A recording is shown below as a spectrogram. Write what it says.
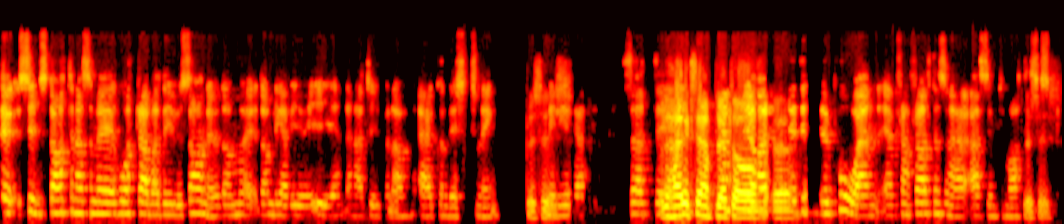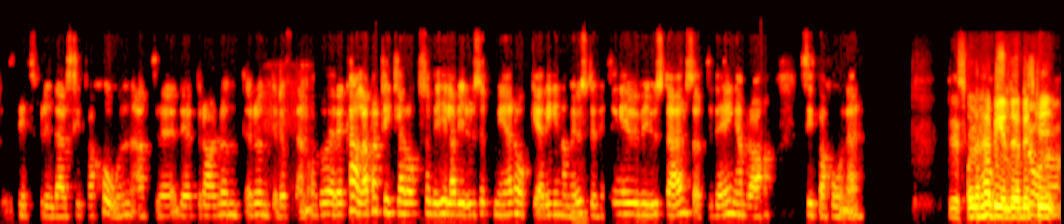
de här sydstaterna som är hårt drabbade i USA nu, de, de lever ju i den här typen av air conditioning. Precis. Miljö. Så att, det här exemplet av... Det driver på en, framförallt en sån här asymptomatisk smittspridarsituation, att eh, det drar runt, runt i luften. Och då är det kalla partiklar också, det gillar viruset mer och är det inomhus, mm. det finns inga UV-ljus där, så att det är inga bra situationer. Och den här bilden beskriver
